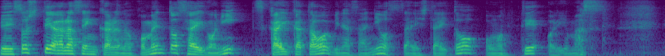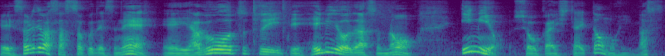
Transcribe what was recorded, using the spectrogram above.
えそして、あらせんからのコメント、最後に使い方を皆さんにお伝えしたいと思っております。えそれでは早速ですね、えー、やぶをつついて蛇を出すの意味を紹介したいと思います。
